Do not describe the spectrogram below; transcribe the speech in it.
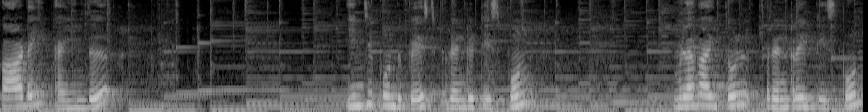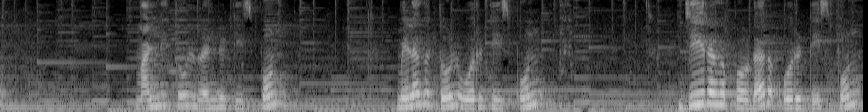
காடை ஐந்து. இஞ்சி பூண்டு பேஸ்ட் ரெண்டு டீஸ்பூன். மிளகாய்த்தூள் ரெண்டரை டீஸ்பூன். மல்லித்தூள் ரெண்டு டீஸ்பூன். மிளகுத்தூள் ஒரு டீஸ்பூன். ஜீரக பவுடர் ஒரு டீஸ்பூன்.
